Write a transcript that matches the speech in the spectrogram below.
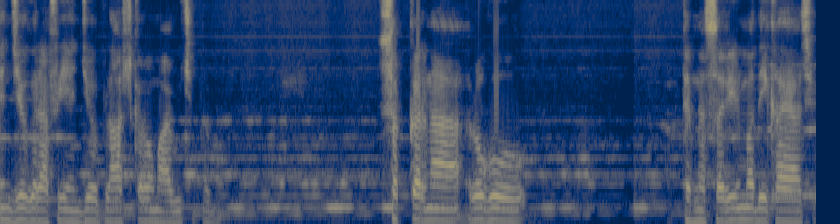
એન્જિયોગ્રાફી એન્જિયોપ્લાસ્ટ કરવામાં આવ્યું છે પ્રભુ. શક્કરના રોગો તેમના શરીરમાં દેખાયા છે.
